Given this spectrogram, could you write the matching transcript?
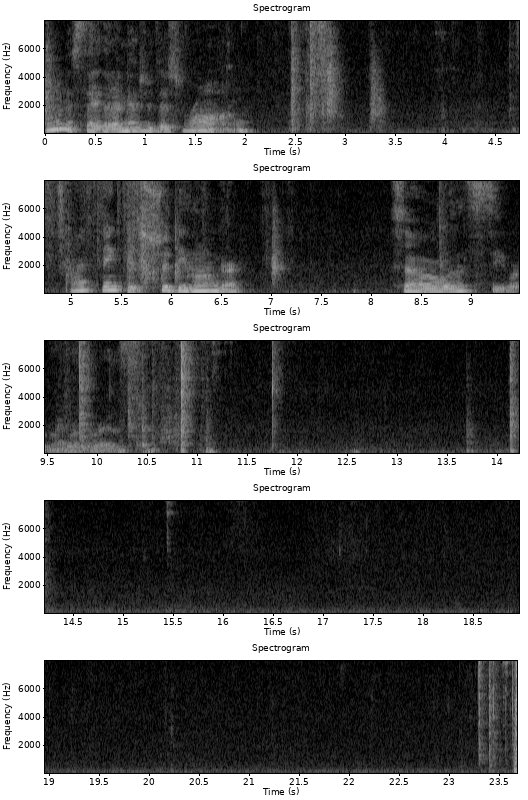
I'm going to say that I measured this wrong. I think it should be longer. So let's see where my ruler is. I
